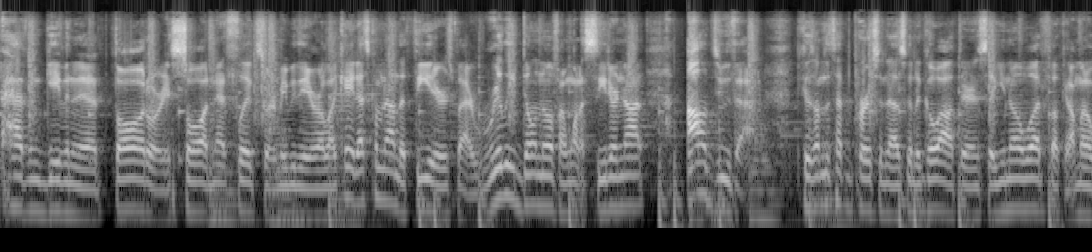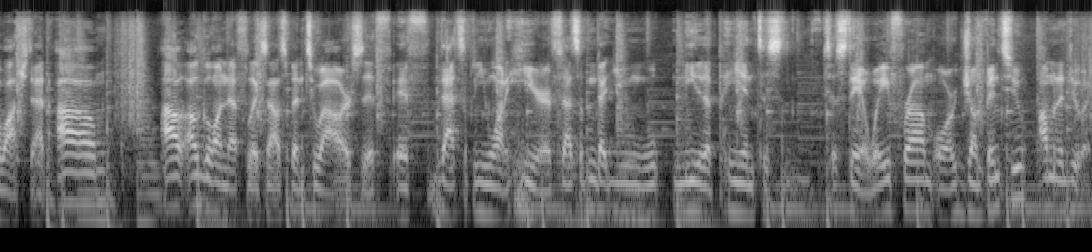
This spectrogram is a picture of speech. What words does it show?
haven't given it a thought or they saw it on Netflix or maybe they are like, hey, that's coming down the theaters, but I really don't know if I want to see it or not, I'll do that because I'm the type of person that's going to go out there and say, you know what, fuck it, I'm going to watch that. Um, I'll, I'll go on Netflix and I'll spend two hours if, if that's something you want to hear. If that's something that you need an opinion to, to stay away from or jump into, I'm going to do it.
